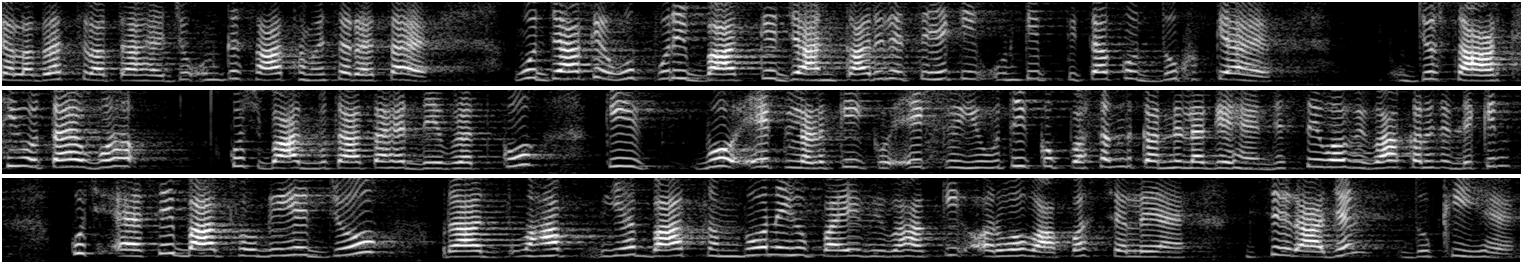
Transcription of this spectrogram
चला रथ चलाता है जो उनके साथ हमेशा रहता है। वो जाके वो पूरी बात की जानकारी लेते हैं कि उनके पिता को दुख क्या है। जो सारथी होता है वह कुछ बात बताता है देवव्रत को कि वो एक लड़की को, एक युवती को पसंद करने लगे हैं, जिससे वह विवाह करने चाहिए लेकिन कुछ ऐसी बात हो गई है जो राज, वहाँ यह बात संभव नहीं हो पाई विवाह की और वह वापस चले आए, जिससे राजन दुखी है।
